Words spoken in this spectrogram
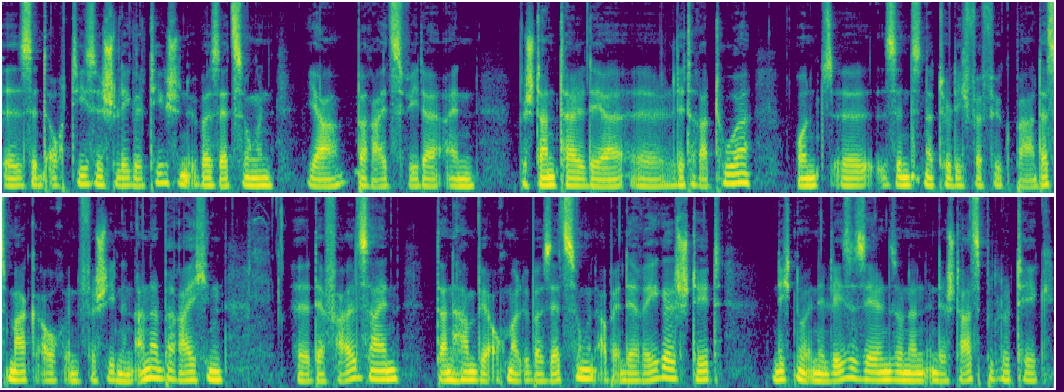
sind auch diese schlegeltischen Übersetzungen ja bereits wieder ein Bestandteil der äh, Literatur und äh, sind natürlich verfügbar. Das mag auch in verschiedenen anderen Bereichen äh, der Fall sein. Dann haben wir auch mal Übersetzungen, aber in der Regel steht nicht nur in den Lesesälen, sondern in der Staatsbibliothek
